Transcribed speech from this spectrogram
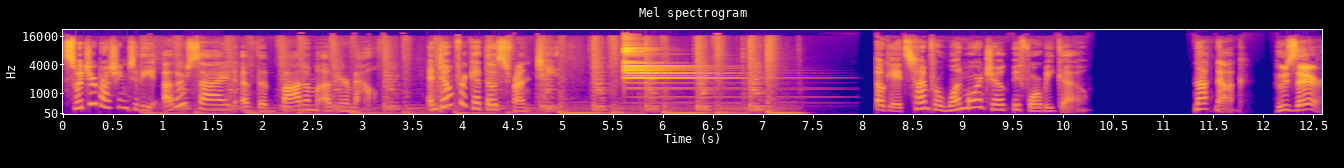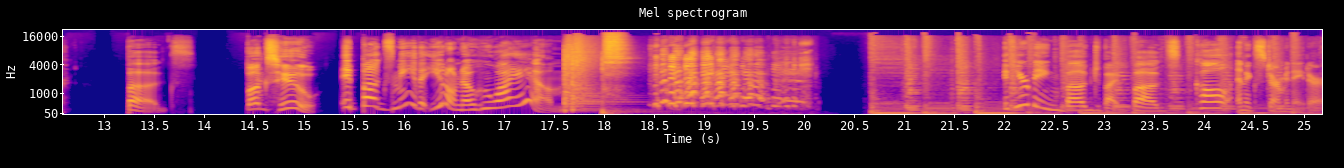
Switch your brushing to the other side of the bottom of your mouth. And don't forget those front teeth. Okay, it's time for one more joke before we go. Knock knock. Who's there? Bugs. Bugs who? It bugs me that you don't know who I am. if you're being bugged by bugs, call an exterminator.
